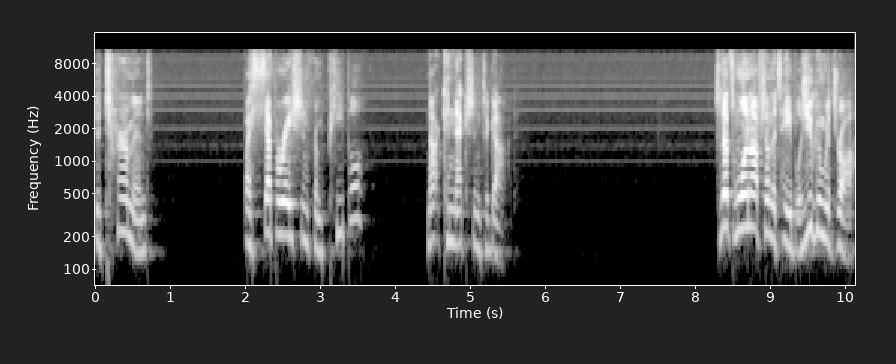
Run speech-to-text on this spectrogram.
determined by separation from people, not connection to God. So that's one option on the table you can withdraw.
